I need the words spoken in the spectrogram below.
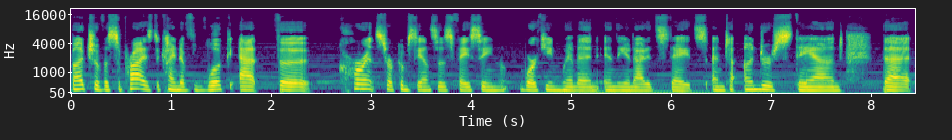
much of a surprise to kind of look at the current circumstances facing working women in the United States and to understand that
